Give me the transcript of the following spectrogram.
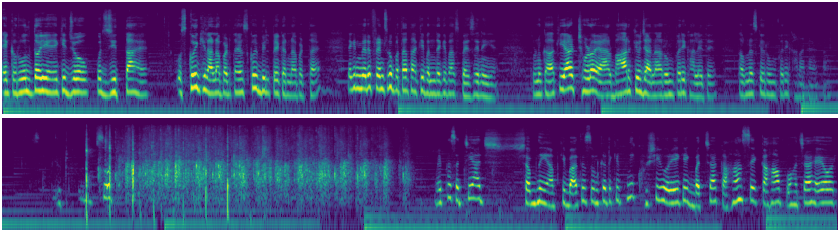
एक रूल तो ये है कि जो कुछ जीतता है उसको ही खिलाना पड़ता है उसको ही बिल पे करना पड़ता है। लेकिन मेरे फ्रेंड्स को पता था कि बंदे के पास पैसे नहीं है। तो उन्होंने कहा कि यार छोड़ो यार बाहर क्यों जाना रूम पर ही खा लेते तो हमने उसके रूम पर ही खाना खाया था। So, मेरे पास सच्ची आज शब्द नहीं, आपकी बातें सुनकर कि इतनी खुशी हो रही है कि एक बच्चा कहाँ से कहाँ पहुँचा है और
